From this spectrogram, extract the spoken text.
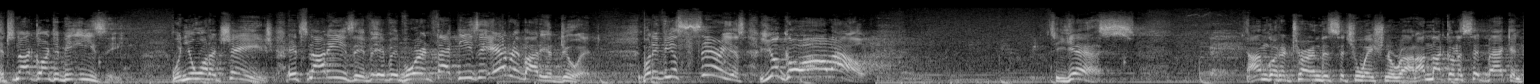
It's not going to be easy when you want to change. It's not easy. If, if, it were in fact easy, everybody would do it. But if you're serious, you'll go all out. So yes, I'm going to turn this situation around. I'm not going to sit back and,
